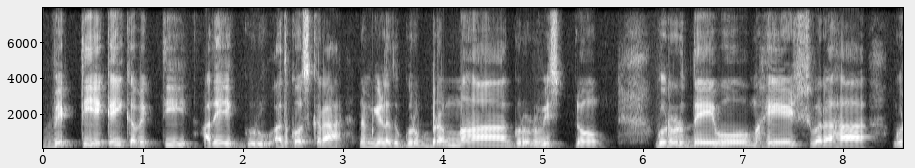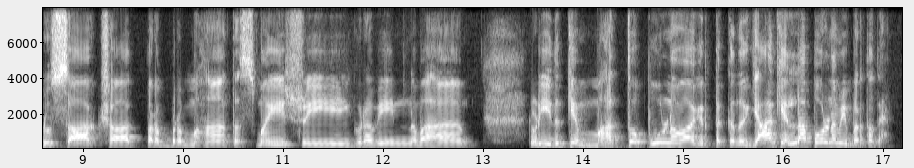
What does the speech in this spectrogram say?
ವ್ಯಕ್ತಿ, ಏಕೈಕ ವ್ಯಕ್ತಿ ಅದೇ ಗುರು. ಅದಕ್ಕೋಸ್ಕರ ನಮ್ಗೆ ಹೇಳೋದು ಗುರುಬ್ರಹ್ಮ ಗುರುರ್ ವಿಷ್ಣು ಗುರುರ್ದೇವೋ ಮಹೇಶ್ವರ ಗುರು ಸಾಕ್ಷಾತ್ ಪರಬ್ರಹ್ಮ, ತಸ್ಮೈ ಶ್ರೀ ಗುರವೇ ನಮಃ. ನೋಡಿ, ಇದಕ್ಕೆ ಮಹತ್ವಪೂರ್ಣವಾಗಿರ್ತಕ್ಕಂಥ ಯಾಕೆ ಎಲ್ಲ ಪೌರ್ಣಮಿ ಬರ್ತದೆ?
